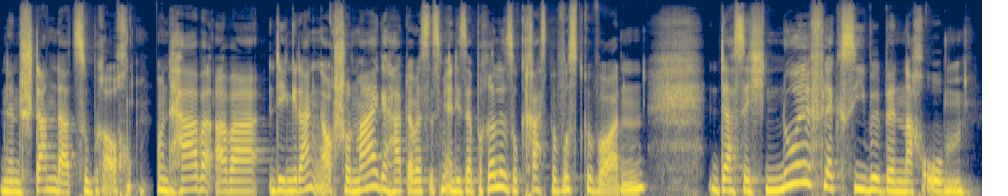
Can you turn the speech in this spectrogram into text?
einen Standard zu brauchen. Und habe aber den Gedanken auch schon mal gehabt, aber es ist mir an dieser Brille so krass bewusst geworden, dass ich null flexibel bin nach oben.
